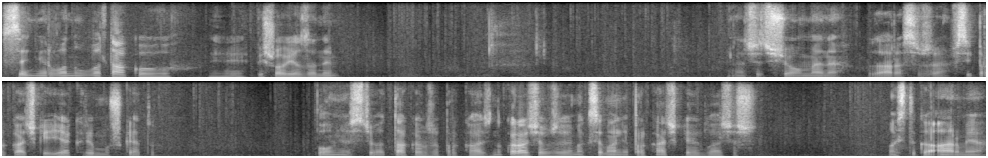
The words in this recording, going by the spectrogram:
синій рванув в атаку і пішов я за ним. Значить, що в мене зараз вже всі прокачки є, крім мушкету. Повністю атака вже прокачана. Ну, коротше, вже максимальні прокачки, як бачиш. Ось така армія.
